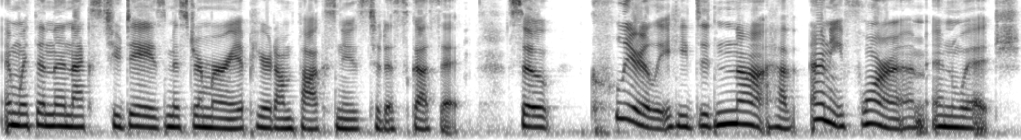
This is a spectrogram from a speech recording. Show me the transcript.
and within the next two days, Mr. Murray appeared on Fox News to discuss it. So clearly, he did not have any forum in which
